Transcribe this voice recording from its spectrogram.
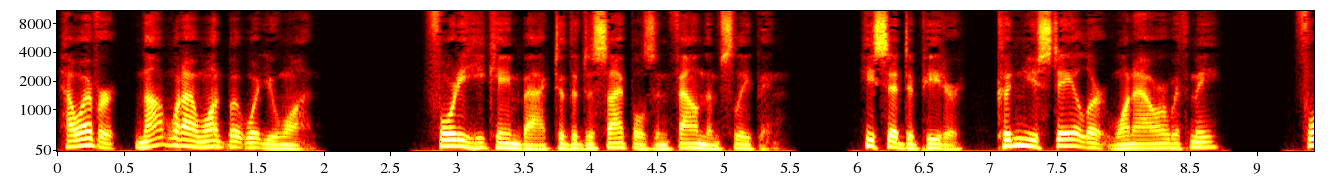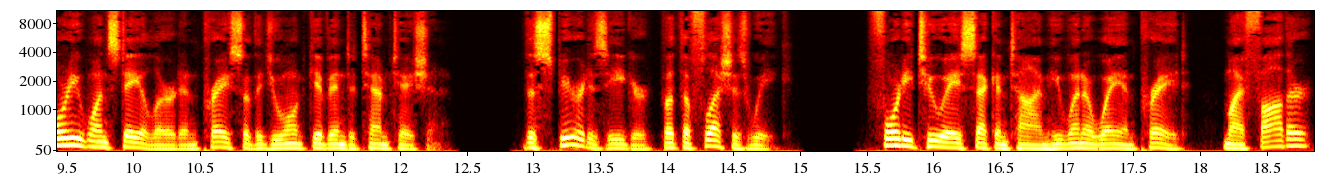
However, not what I want but what you want. 40 He came back to the disciples and found them sleeping. He said to Peter, Couldn't you stay alert one hour with me? 41 Stay alert and pray so that you won't give in to temptation. The spirit is eager, but the flesh is weak. 42 A second time he went away and prayed, My Father,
